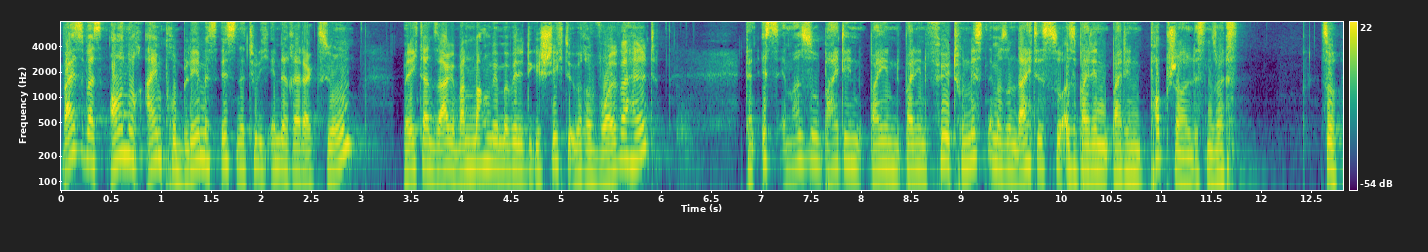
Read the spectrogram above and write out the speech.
Weißt du, was auch noch ein Problem ist, ist natürlich in der Redaktion, wenn ich dann sage, wann machen wir mal wieder die Geschichte über Revolverheld, dann ist immer so bei den, bei den, bei den Feuilletonisten immer so ein leichtes so, also bei den, bei den Popjournalisten so, so,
